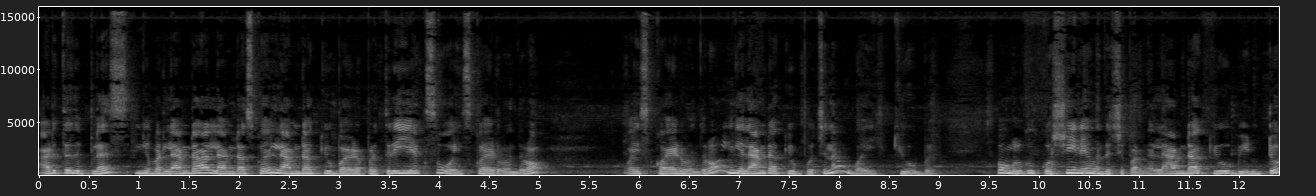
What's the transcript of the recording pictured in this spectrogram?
அடுத்தது ப்ளஸ் இங்கே பார் lambda lambda square lambda cube அப்புறம் த்ரீ எக்ஸ் ஒய் ஸ்கொயர்டு வந்துடும் ஒய் ஸ்கொயர்டு வந்துடும் இங்கே லேம்டா கியூப் போச்சுன்னா ஒய் கியூபு இப்போ உங்களுக்கு கொஷினே வந்துருச்சு பாருங்கள் lambda cube into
